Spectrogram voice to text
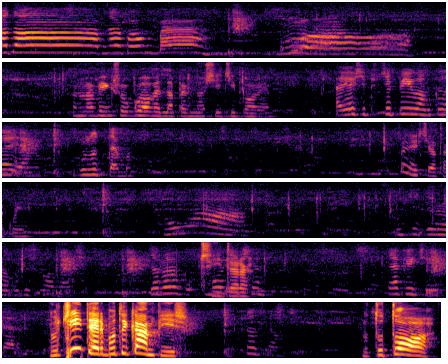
Spadam na bombę! Ua! On ma większą głowę dla pewności ci powiem. A ja się przyczepiłam klejem. Glutem. To niech cię atakuje. Ła! I ty drogo, ty schować. Drogo. Cheater. boję się. Jaki cheater? No cheater, bo ty kampisz. To co? No to to.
